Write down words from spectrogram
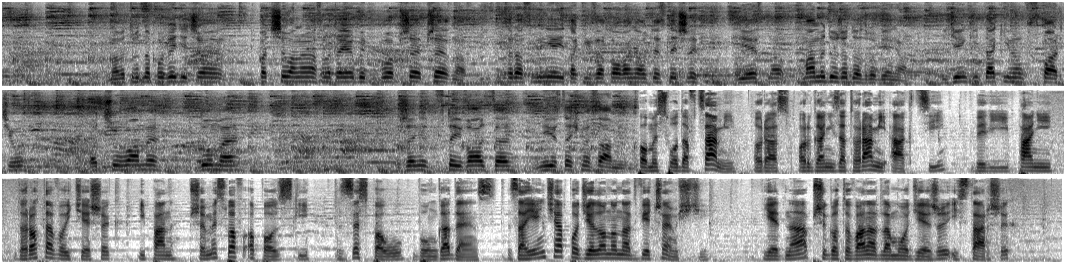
nawet trudno powiedzieć, że patrzyła na nas, ale tak jakby była prze, przez nas. Coraz mniej takich zachowań autystycznych jest, no, mamy dużo do zrobienia. I dzięki takim wsparciu odczuwamy dumę, że w tej walce nie jesteśmy sami. Pomysłodawcami oraz organizatorami akcji byli pani Dorota Wojcieszek i pan Przemysław Opolski z zespołu Bunga Dance. Zajęcia podzielono na dwie części. Jedna przygotowana dla młodzieży i starszych,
